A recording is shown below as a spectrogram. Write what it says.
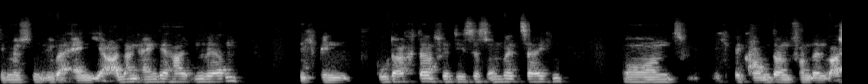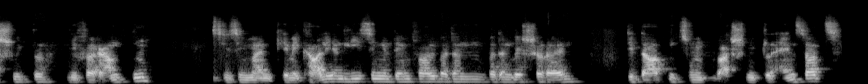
die müssen über ein Jahr lang eingehalten werden. Ich bin Gutachter für dieses Umweltzeichen. Und ich bekomme dann von den Waschmittellieferanten, sie sind mein Chemikalienleasing in dem Fall bei den, bei den Wäschereien, die Daten zum Waschmitteleinsatz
